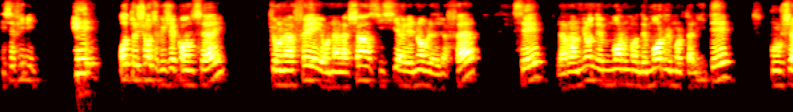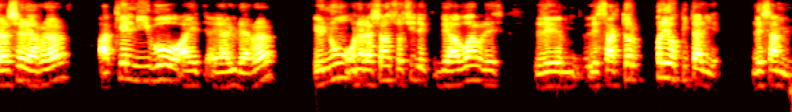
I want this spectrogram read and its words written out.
et c'est fini. Et autre chose que je conseille, qu'on a fait, on a la chance ici à Grenoble de le faire, c'est la réunion de mort, de mort de mortalité pour chercher l'erreur, à quel niveau a, a eu l'erreur. Et nous, on a la chance aussi d'avoir les, les, les, acteurs préhospitaliers, les SAMU.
